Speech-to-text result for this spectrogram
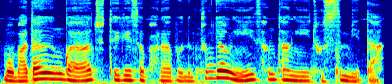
뭐 마당과 주택에서 바라보는 풍경이 상당히 좋습니다.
